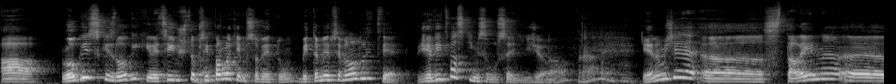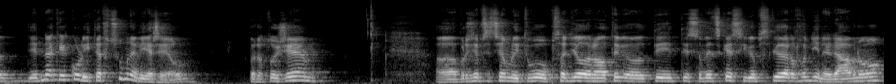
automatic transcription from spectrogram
a logicky z logiky věcí, když to no. připadlo těm Sovětům, by to měl připadnout Litvě. Že Litva s tím sousedí, že jo? No, právě. Jenomže uh, Stalin uh, jednak jako Litevcům nevěřil, protože uh, protože přece Litvu obsadil relativ, ty, ty sovětské síly obsadil relativně nedávno.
